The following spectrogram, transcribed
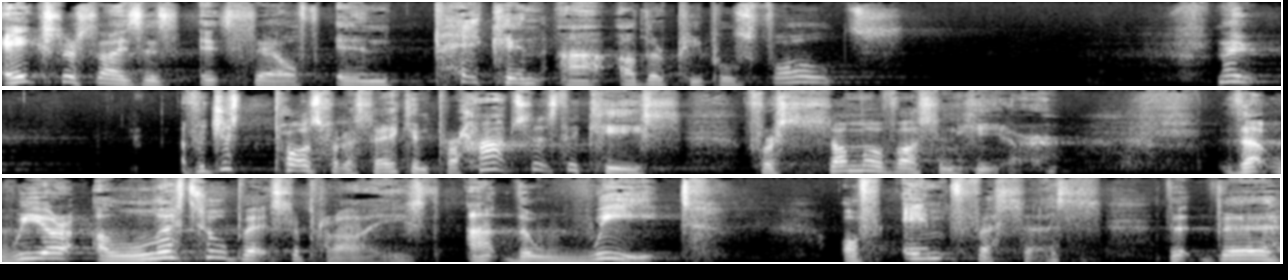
exercises itself in picking at other people's faults. Now, if we just pause for a second, perhaps it's the case for some of us in here that we are a little bit surprised at the weight of emphasis that the,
